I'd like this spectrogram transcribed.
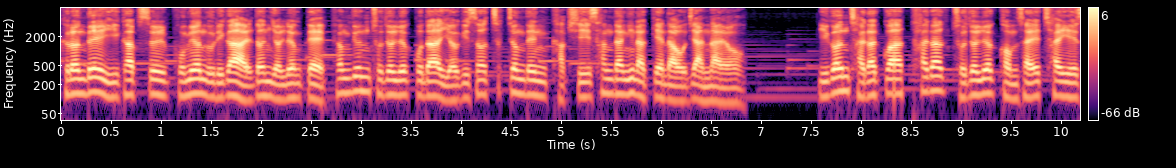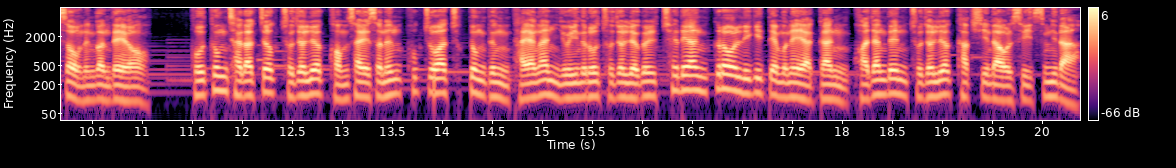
그런데 이 값을 보면 우리가 알던 연령대 평균 조절력보다 여기서 측정된 값이 상당히 낮게 나오지 않나요? 이건 자각과 타각 조절력 검사의 차이에서 오는 건데요. 보통 자각적 조절력 검사에서는 폭조와 축동 등 다양한 요인으로 조절력을 최대한 끌어올리기 때문에 약간 과장된 조절력 값이 나올 수 있습니다.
